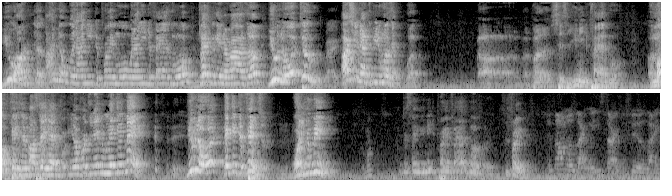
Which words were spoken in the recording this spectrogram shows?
Mm-hmm. You are look. I know when I need to pray more, when I need to fast more. Flesh begin to rise up. You know it too. Right. I shouldn't have to be the one saying, "Well, uh, brother, sister, you need to fast more." In most cases, if I say that, you know, first thing they do, they get mad. You know it. They get defensive. Mhm. What do you mean? Come on. I'm just saying you need to pray and fast more. Just pray. It's almost like when you start to feel like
